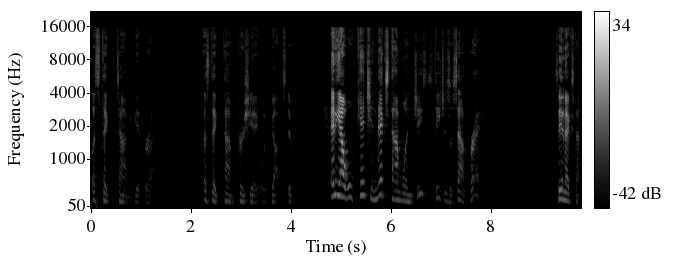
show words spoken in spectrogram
Let's take the time to get it right. Let's take the time to appreciate what God's doing here. Anyhow, we'll catch you next time when Jesus teaches us how to pray. See you next time.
